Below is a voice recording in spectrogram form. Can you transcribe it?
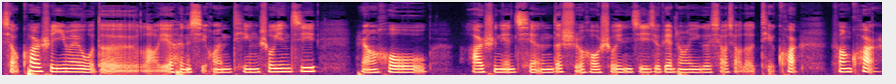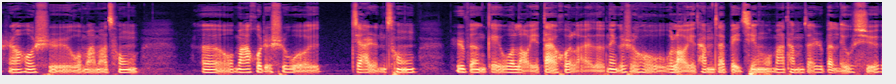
小块是因为我的姥爷很喜欢听收音机，然后二十年前的时候，收音机就变成了一个小小的铁块、方块，然后是我妈妈从，呃，我妈或者是我家人从。日本给我姥爷带回来的那个时候，我姥爷他们在北京，我妈他们在日本留学，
